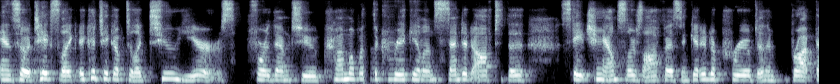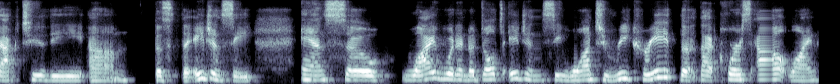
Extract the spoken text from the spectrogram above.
And so it takes like, it could take up to like two years for them to come up with the curriculum, send it off to the state chancellor's office and get it approved and then brought back to the um, the, the agency. And so why would an adult agency want to recreate the, that course outline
